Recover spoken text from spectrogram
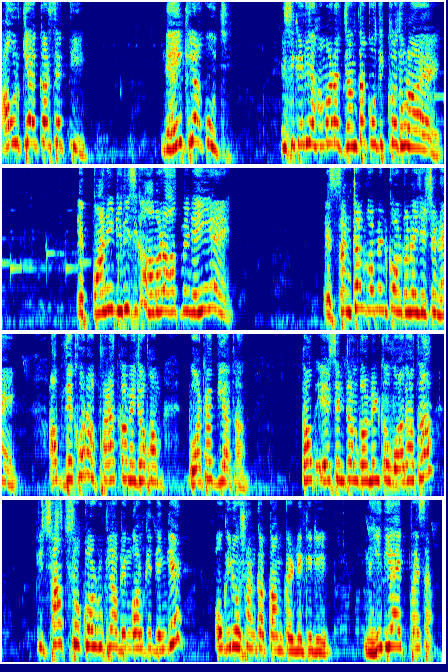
और क्या कर सकती? नहीं किया कुछ। इसी के लिए हमारा जनता को दिक्कत हो रहा है। ये पानी डीबीसी का हमारा हाथ में नहीं है। ये सेंट्रल गवर्नमेंट का ऑर्गेनाइजेशन है। अब देखो ना, फराक्का में जब हम वाटर दिया था, तब ये सेंट्रल गवर्नमेंट का वादा था कि 700 करोड़ रुपया बंगाल के देंगे ओगिरोशान का काम करने के लिए। नहीं दिया एक पैसा।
